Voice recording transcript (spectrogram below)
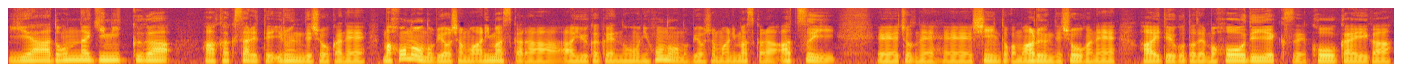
いやー、どんなギミックが、あ隠されているんでしょうかね。まあ、炎の描写もありますから、あ遊郭園の方に炎の描写もありますから、熱い、えー、ちょっとね、えー、シーンとかもあるんでしょうかね。はい、ということで、まあ、4DX 公開が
